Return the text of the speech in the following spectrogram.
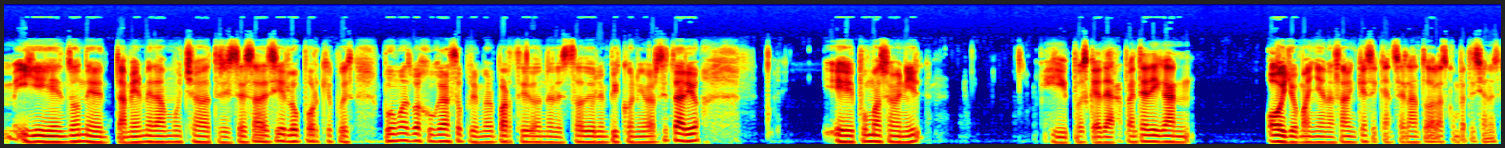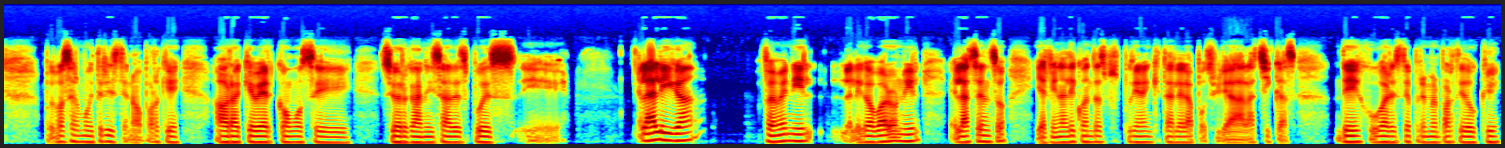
y es donde también me da mucha tristeza decirlo porque pues Pumas va a jugar su primer partido en el Estadio Olímpico Universitario, eh, Pumas femenil, y pues que de repente digan hoy o mañana saben que se cancelan todas las competiciones, pues va a ser muy triste, ¿no? Porque habrá que ver cómo se, se organiza después eh, la liga femenil, la liga varonil, el ascenso, y al final de cuentas pues pudieran quitarle la posibilidad a las chicas de jugar este primer partido que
